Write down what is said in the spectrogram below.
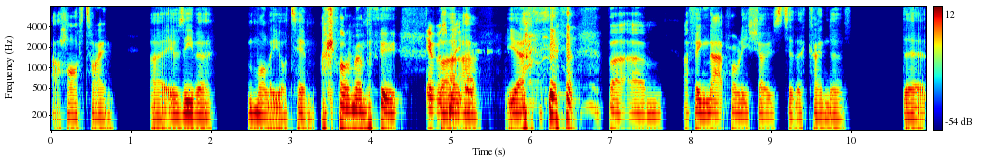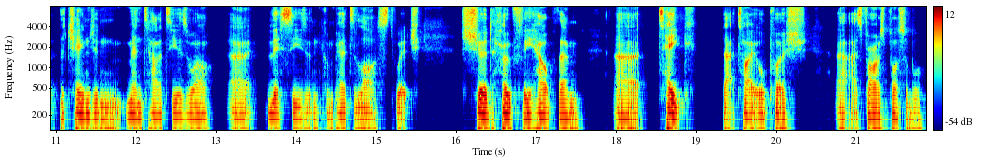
at halftime. Uh, it was either Molly or Tim. I can't remember who. It was but, me. Uh, yeah, but um, I think that probably shows to the kind of the the change in mentality as well uh, this season compared to last, which should hopefully help them uh, take that title push as far as possible.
